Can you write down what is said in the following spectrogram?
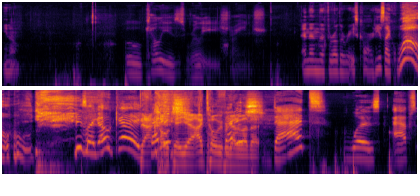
you know Oh, Kelly is really strange. and then the throw the race card he's like whoa he's like okay That, okay, yeah, I totally forgot about that. That was abs.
